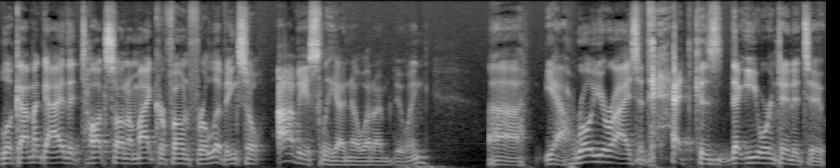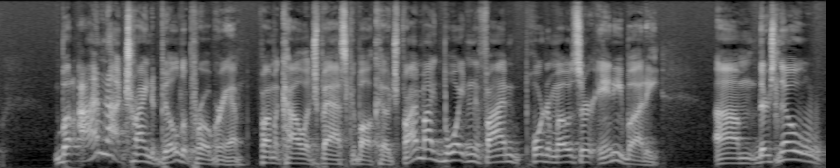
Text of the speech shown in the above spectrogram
look, I'm a guy that talks on a microphone for a living, so obviously I know what I'm doing. Uh, yeah, roll your eyes at that because that you were intended to. But I'm not trying to build a program if I'm a college basketball coach. If I'm Mike Boynton, if I'm Porter Moser, anybody, um, there's no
